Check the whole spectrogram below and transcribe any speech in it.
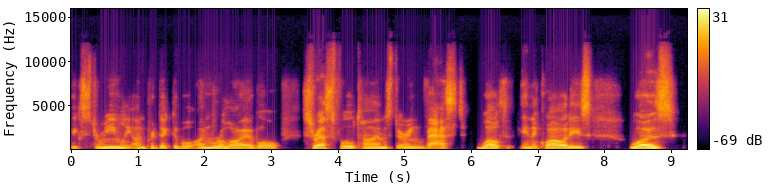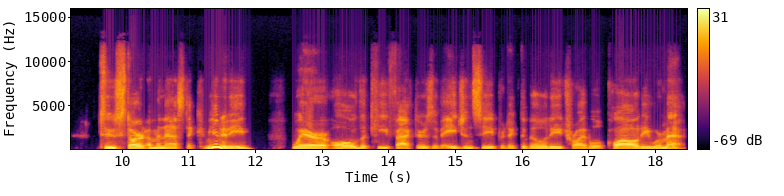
extremely unpredictable, unreliable, stressful times during vast wealth inequalities was to start a monastic community where all the key factors of agency, predictability, tribal quality were met,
